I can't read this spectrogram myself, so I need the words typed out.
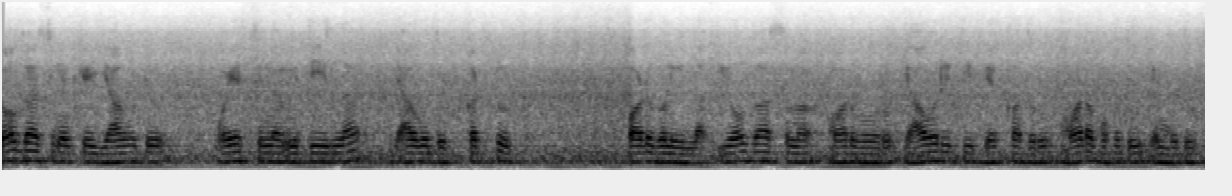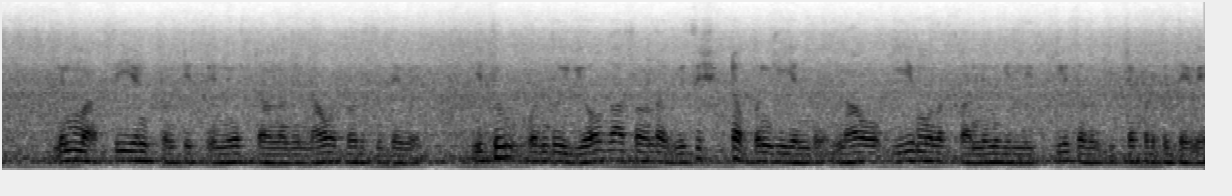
ಯೋಗಾಸನಕ್ಕೆ ಯಾವುದು ವಯಸ್ಸಿನ ಮಿತಿ ಇಲ್ಲ, ಯಾವುದು ಕಟ್ಟು ಪಾಡುಗಳು ಇಲ್ಲ. ಯೋಗಾಸನ ಮಾಡುವವರು ಯಾವ ರೀತಿ ಬೇಕಾದರೂ ಮಾಡಬಹುದು ಎಂಬುದು ನಿಮ್ಮ C N twenty three news ಚಾನಲ್ನಲ್ಲಿ ನಾವು ತೋರಿಸಿದ್ದೇವೆ. ಇದು ಒಂದು ಯೋಗಾಸನದ ವಿಶಿಷ್ಟ ಭಂಗಿ ಎಂದು ನಾವು ಈ ಮೂಲಕ ನಿಮಗಿಲ್ಲಿ ತಿಳಿಸಲು ಇಚ್ಛೆಪಡುತ್ತಿದ್ದೇವೆ.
